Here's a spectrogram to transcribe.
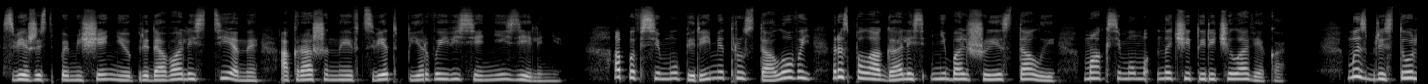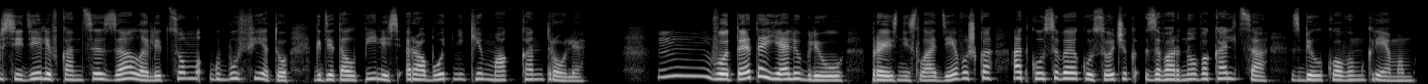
Свежесть помещению придавали стены, окрашенные в цвет первой весенней зелени. А по всему периметру столовой располагались небольшие столы, максимум на четыре человека. Мы с Бристоль сидели в конце зала лицом к буфету, где толпились работники маг-контроля. «Ммм, вот это я люблю», — произнесла девушка, откусывая кусочек заварного кольца с белковым кремом.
